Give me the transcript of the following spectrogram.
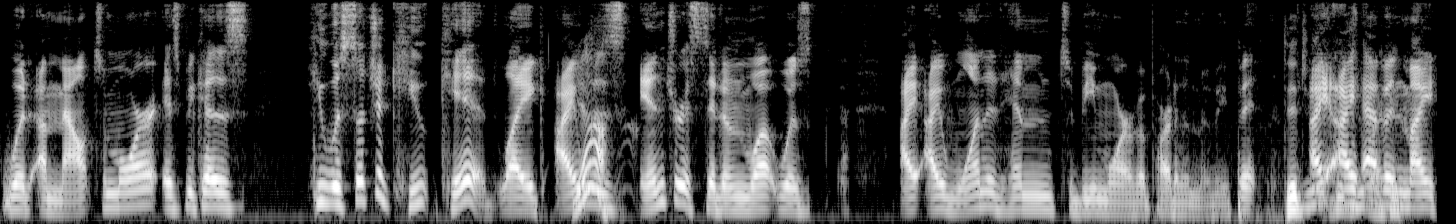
would amount to more is because he was such a cute kid. Like I Yeah. was interested in what was I, I wanted him to be more of a part of the movie. But Did you- I, did I you have in my.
